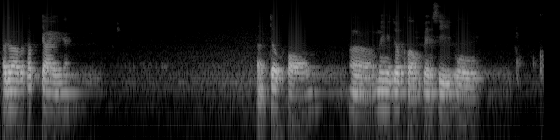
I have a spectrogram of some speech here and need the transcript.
อาตมาประทับใจนะ เจ้าของอไม่ใช่เจ้าของเป็นซีอข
